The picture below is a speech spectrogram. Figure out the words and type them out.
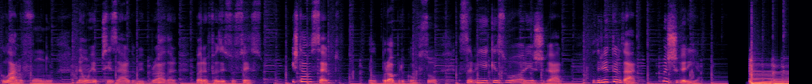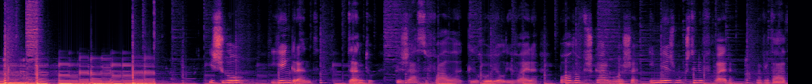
que lá no fundo não ia precisar do Big Brother para fazer sucesso. E estava certo. Ele próprio confessou que sabia que a sua hora ia chegar. Poderia tardar, mas chegaria. E chegou, e em grande, tanto que já se fala que Rui Oliveira pode ofuscar Goxa e mesmo Cristina Ferreira. Na verdade,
